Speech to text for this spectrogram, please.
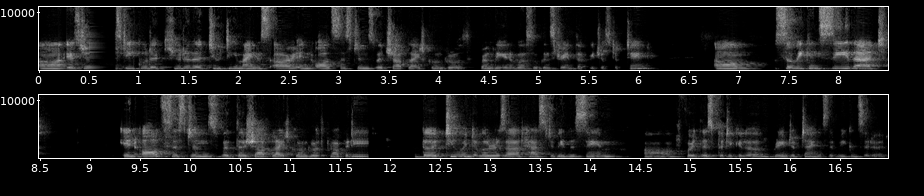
uh, is just equal to Q to the 2T minus R in all systems with sharp light cone growth from the universal constraint that we just obtained. Um, so we can see that in all systems with the sharp light cone growth property, the two interval result has to be the same uh, for this particular range of times that we considered.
